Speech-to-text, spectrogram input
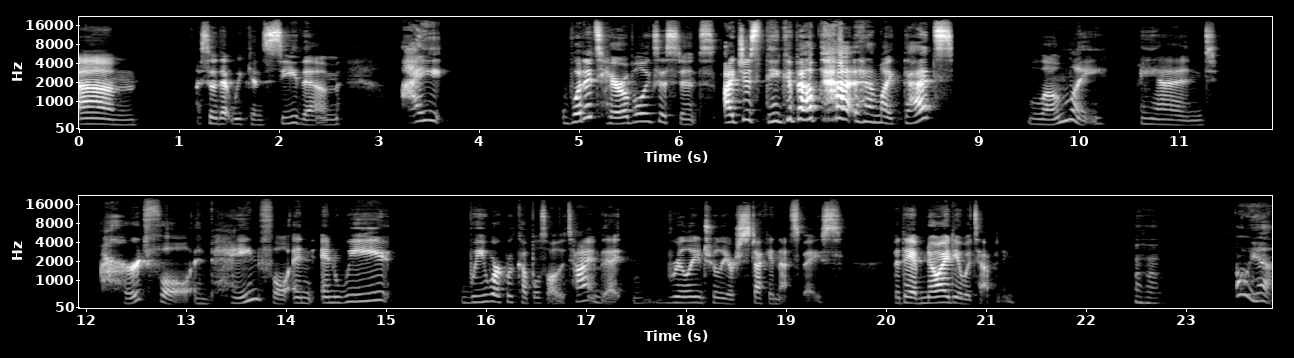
um, so that we can see them. I what a terrible existence. I just think about that and I'm like, that's lonely and hurtful and painful. And and we we work with couples all the time that really and truly are stuck in that space but they have no idea what's happening. Mm-hmm. Oh yeah.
